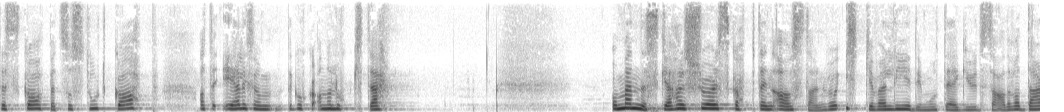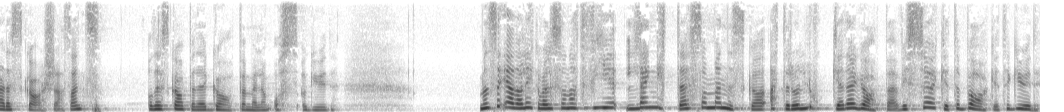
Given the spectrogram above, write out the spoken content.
det skaper et så stort gap at det, liksom, det går ikke an å lukte. Og Mennesket har sjøl skapt den avstanden ved å ikke være lydig mot det Gud sa. Det var der det skar seg. sant? Og det skaper det gapet mellom oss og Gud. Men så er det likevel sånn at vi lengter som mennesker etter å lukke det gapet. Vi søker tilbake til Gud.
